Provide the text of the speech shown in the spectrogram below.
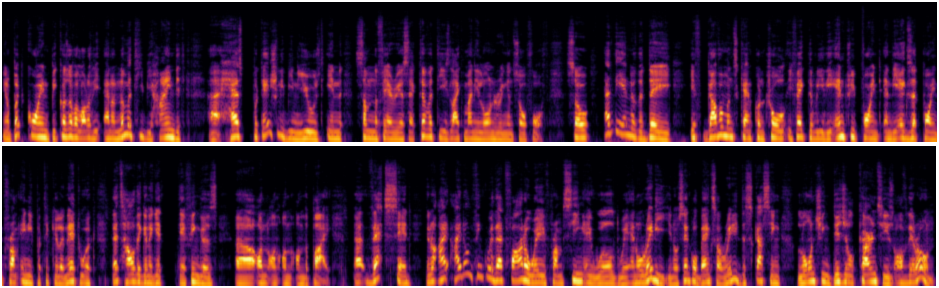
you know bitcoin because of a lot of the anonymity behind it uh, has potentially been used in some nefarious activities like money laundering and so forth. So at the end of the day if governments can control effectively the entry point and the exit point from any particular network that's how they're going to get their fingers uh, on, on, on the pie. Uh, that said, you know, I, I don't think we're that far away from seeing a world where, and already, you know, central banks are already discussing launching digital currencies of their own.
